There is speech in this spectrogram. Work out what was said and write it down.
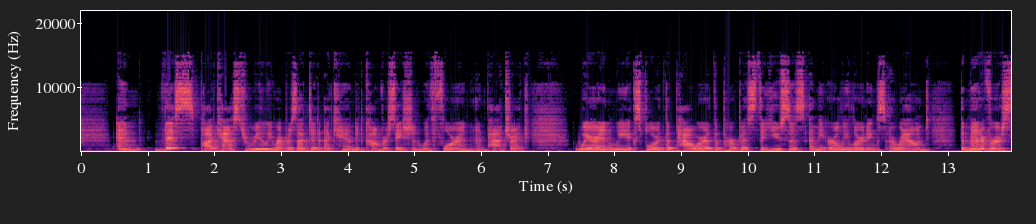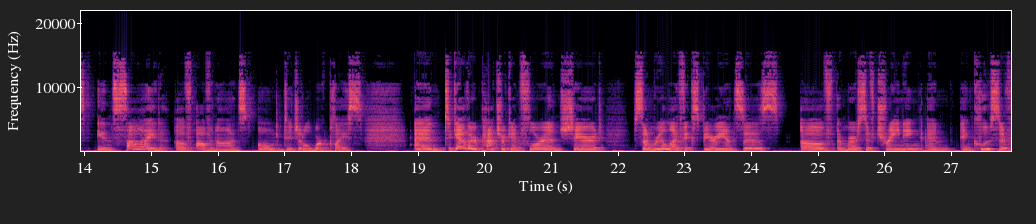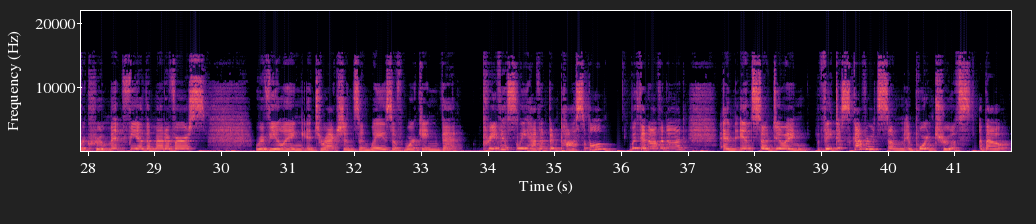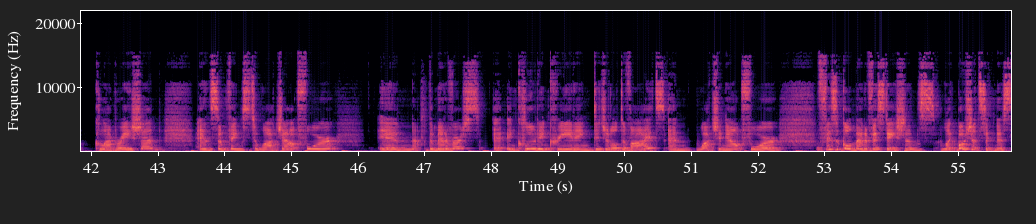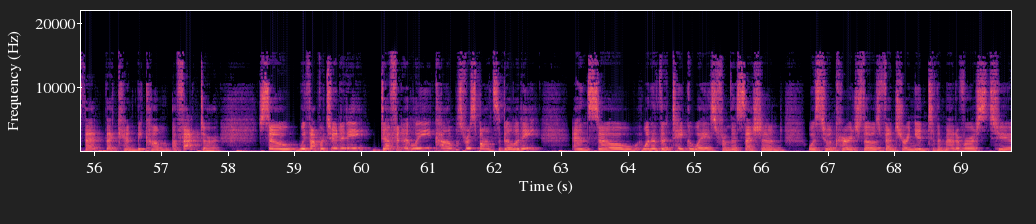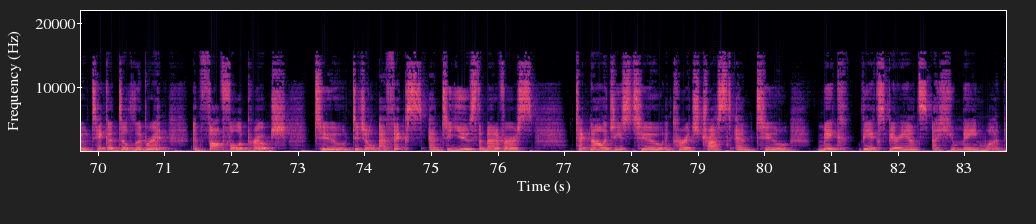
And this podcast really represented a candid conversation with Florin and Patrick, wherein we explored the power, the purpose, the uses, and the early learnings around the metaverse inside of Avanade's own digital workplace. And together, Patrick and Florin shared some real life experiences of immersive training and inclusive recruitment via the metaverse, revealing interactions and ways of working that previously haven't been possible within Avanade. And in so doing, they discovered some important truths about collaboration and some things to watch out for in the metaverse, eh, including creating digital divides and watching out for physical manifestations like motion sickness that, that can become a factor. So, with opportunity, definitely comes responsibility. And so, one of the takeaways from this session was to encourage those venturing into the metaverse to take a deliberate and thoughtful approach to digital ethics and to use the metaverse technologies to encourage trust and to make the experience a humane one.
